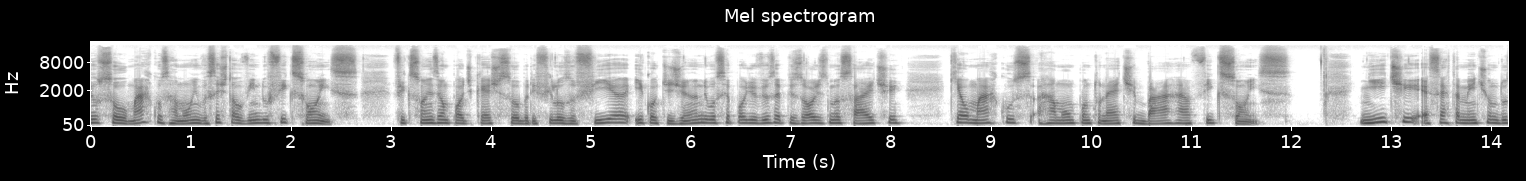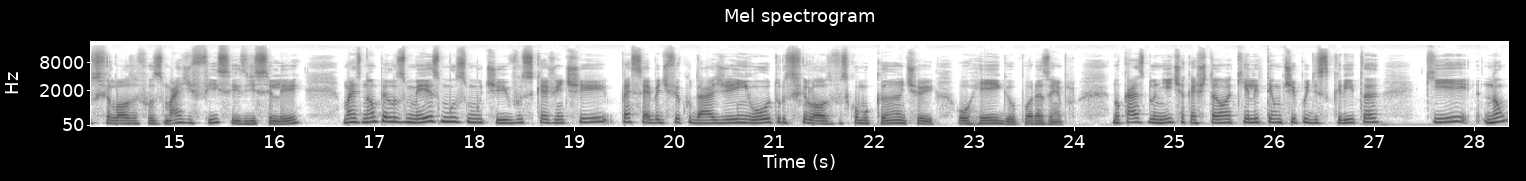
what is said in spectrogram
Eu sou Marcos Ramon e você está ouvindo Ficções. Ficções é um podcast sobre filosofia e cotidiano e você pode ouvir os episódios no meu site, que é o marcosramon.net barra ficções. Nietzsche é certamente um dos filósofos mais difíceis de se ler, mas não pelos mesmos motivos que a gente percebe a dificuldade em outros filósofos, como Kant ou Hegel, por exemplo. No caso do Nietzsche, a questão é que ele tem um tipo de escrita que não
